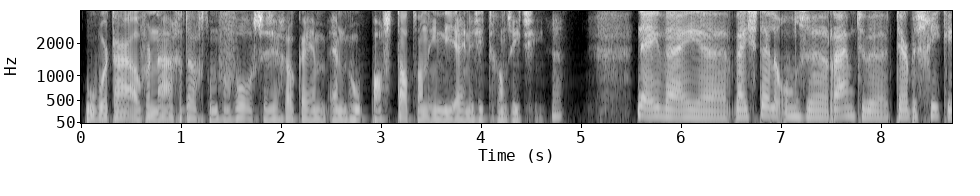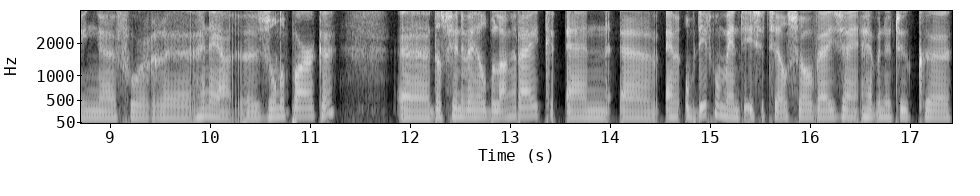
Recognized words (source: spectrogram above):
Hoe wordt daarover nagedacht om vervolgens te zeggen: oké, en, hoe past dat dan in die energietransitie? Ja. Nee, wij, uh, wij stellen onze ruimte ter beschikking uh, voor uh, nou ja, zonneparken. dat vinden we heel belangrijk. En, en op dit moment is het zelfs zo: wij zijn, hebben natuurlijk.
